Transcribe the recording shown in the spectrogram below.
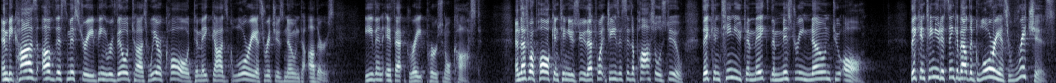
And because of this mystery being revealed to us, we are called to make God's glorious riches known to others, even if at great personal cost. And that's what Paul continues to do. That's what Jesus' apostles do. They continue to make the mystery known to all. They continue to think about the glorious riches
